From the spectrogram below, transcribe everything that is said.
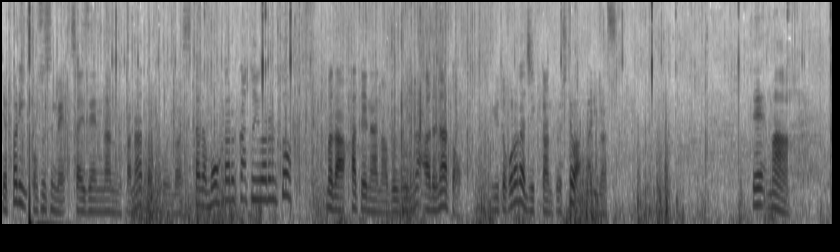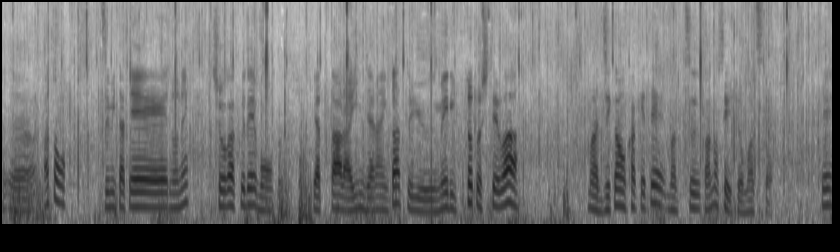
やっぱりおすすめ最善なのかなと思います。ただ儲かるかと言われるとまだハテナな部分があるなというところが実感としてはあります。でまあえー、あと積み立てのね少額でもやったらいいんじゃないかというメリットとしては、まあ、時間をかけて、まあ、通貨の成長を待つと。で、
